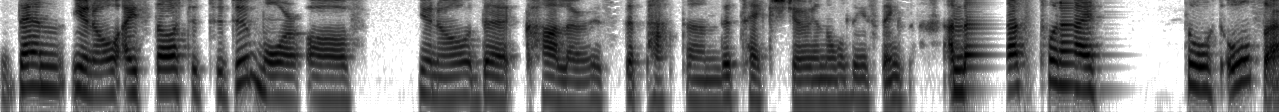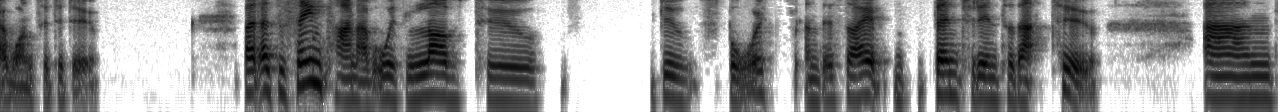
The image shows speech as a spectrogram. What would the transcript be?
then, you know, I started to do more of you know the colors the pattern the texture and all these things and that's what i thought also I wanted to do. But at the same time, I've always loved to do sports and this. So I ventured into that too. And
